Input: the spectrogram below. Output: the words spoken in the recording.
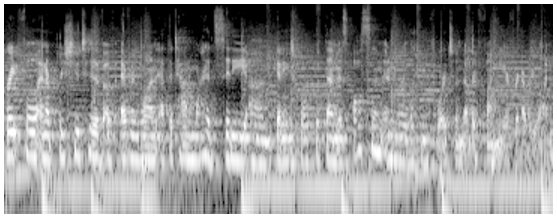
grateful and appreciative of everyone at the town of Morehead City. Um, getting to work with them is awesome and we're looking forward to another fun year for everyone.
